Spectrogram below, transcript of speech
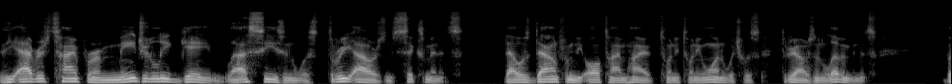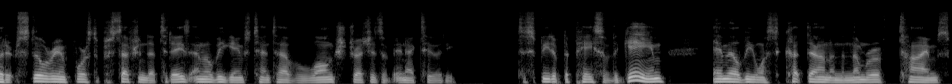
the average time for a major league game last season was three hours and six minutes. That was down from the all time high of 2021, which was three hours and 11 minutes. But it still reinforced the perception that today's MLB games tend to have long stretches of inactivity. To speed up the pace of the game, MLB wants to cut down on the number of times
